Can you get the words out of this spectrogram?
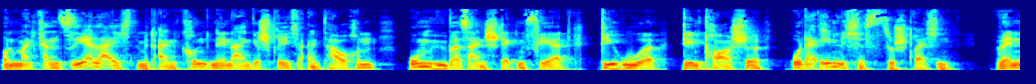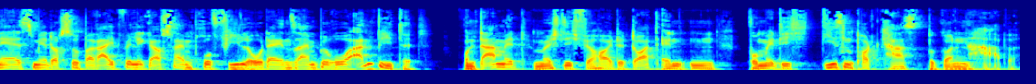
und man kann sehr leicht mit einem Kunden in ein Gespräch eintauchen, um über sein Steckenpferd, die Uhr, den Porsche oder ähnliches zu sprechen, wenn er es mir doch so bereitwillig auf seinem Profil oder in seinem Büro anbietet. Und damit möchte ich für heute dort enden, womit ich diesen Podcast begonnen habe.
